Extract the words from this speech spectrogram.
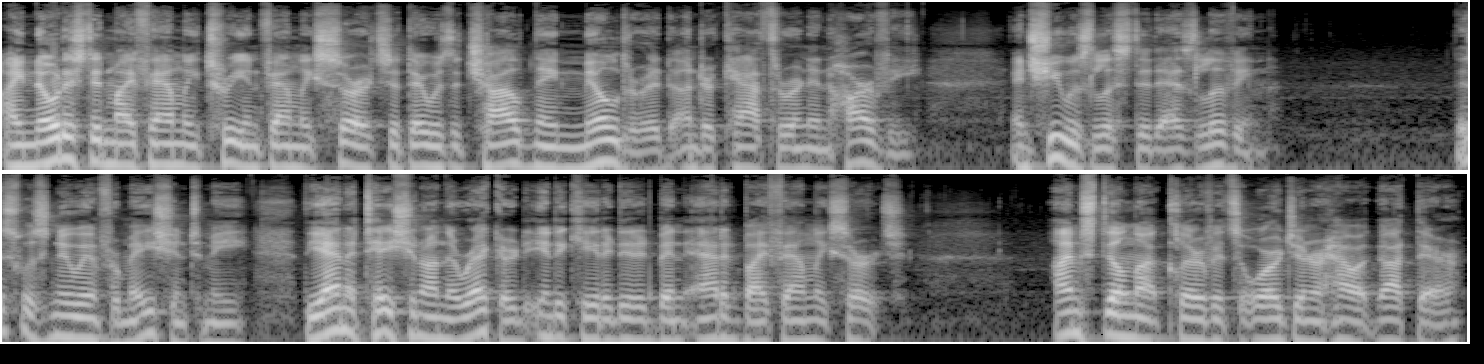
I noticed in my family tree and family search that there was a child named Mildred under Catherine and Harvey, and she was listed as living. This was new information to me. The annotation on the record indicated it had been added by Family Search. I'm still not clear of its origin or how it got there.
